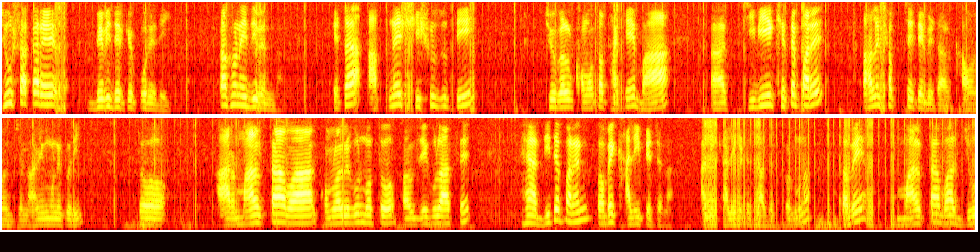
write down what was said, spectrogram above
জুস আকারে বেবিদেরকে করে দেই। তখনই দিবেন না। এটা আপনার শিশু যদি চুবেল ক্ষমতা থাকে বা চিবিয়ে খেতে পারে, তাহলে সবচেয়ে বেটার খাওয়ানোর জন্য, আমি মনে করি। তো আর মালটা বা কমলা লেবুর মতো ফল যেগুলো আছে হ্যাঁ দিতে পারেন, তবে খালি পেটে না। আমি খালি পেটে সাজেস্ট করব না। তবে মালটা বা জু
